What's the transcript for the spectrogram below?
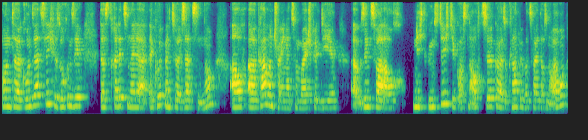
Und äh, grundsätzlich versuchen sie, das traditionelle Equipment zu ersetzen. Ne? Auch äh, Carbon Trainer zum Beispiel, die äh, sind zwar auch nicht günstig, die kosten auch circa, also knapp über 2000 Euro,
